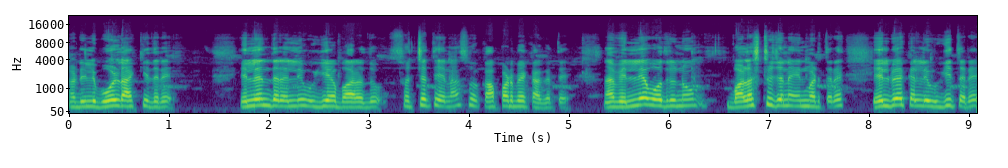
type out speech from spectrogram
ನೋಡಿ, ಇಲ್ಲಿ ಬೋಲ್ಡ್ ಹಾಕಿದರೆ ಎಲ್ಲೆಂದರಲ್ಲಿ ಉಗಿಯಬಾರದು. ಸ್ವಚ್ಛತೆಯನ್ನು ಸೊ ಕಾಪಾಡಬೇಕಾಗತ್ತೆ. ನಾವೆಲ್ಲೇ ಹೋದ್ರೂ ಭಾಳಷ್ಟು ಜನ ಏನು ಮಾಡ್ತಾರೆ ಎಲ್ಲಿ ಬೇಕಲ್ಲಿ ಉಗಿತಾರೆ,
